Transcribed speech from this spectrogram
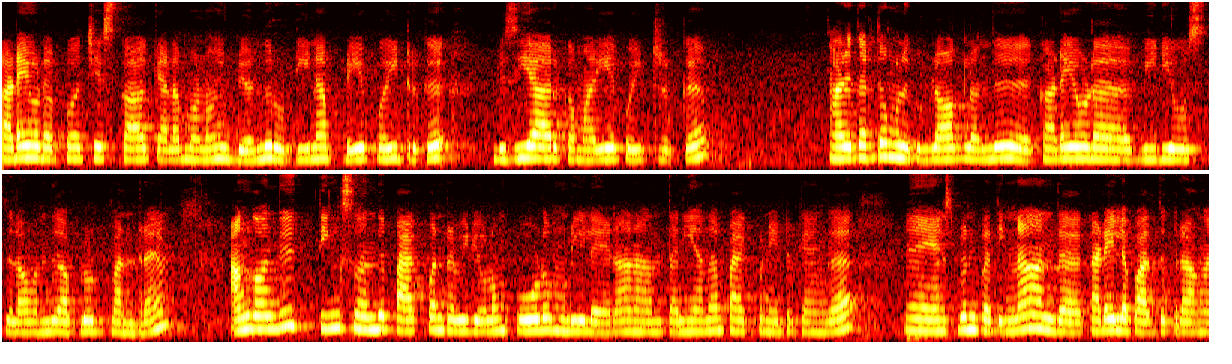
கடையோட பர்ச்சேஸ்க்காக கிளம்பணும். இப்படி வந்து ரொட்டீனாக அப்படியே போயிட்டுருக்கு. பிஸியாக இருக்க மாதிரியே போயிட்டுருக்கு. அடுத்தடுத்து உங்களுக்கு வ்ளாகில் வந்து கடையோட வீடியோஸ் இதெல்லாம் வந்து அப்லோட் பண்ணுறேன் அங்கே வந்து திங்ஸ் வந்து பேக் பண்ணுற வீடியோலாம் போட முடியல. ஏன்னா நான் தனியாக தான் பேக் பண்ணிகிட்ருக்கேங்க என் ஹஸ்பண்ட் பார்த்திங்கன்னா அந்த கடையில் பார்த்துக்குறாங்க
